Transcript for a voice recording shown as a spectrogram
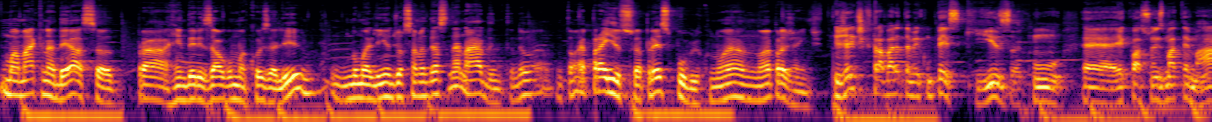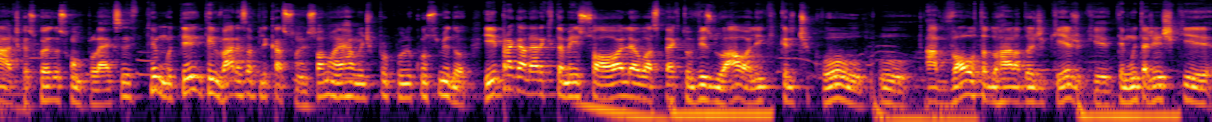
Uma máquina dessa para renderizar alguma coisa ali, numa linha de orçamento dessa não é nada, entendeu? Então é para isso, é para esse público, não é, não é para gente. E gente que trabalha também com pesquisa, com é, equações matemáticas, coisas complexas, tem, tem, tem várias aplicações, só não é realmente para o público consumidor. E para galera que também só olha o aspecto visual ali, que criticou o, a volta do ralador de queijo, que tem muita gente que,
